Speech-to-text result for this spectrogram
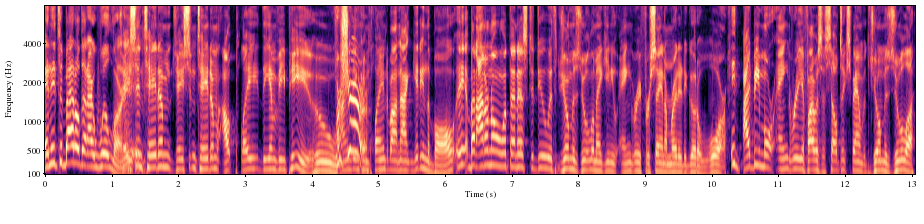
And it's a battle that I will learn. Jayson It- Tatum, Jayson Tatum outplayed the MVP, who For sure. complained about not getting the ball. Eh, But I don't know what that has to do with Joe Mazzulla making you angry for saying I'm ready to go to war. I'd be more angry if I was a Celtics fan with Joe Mazzulla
